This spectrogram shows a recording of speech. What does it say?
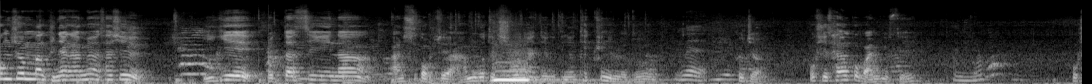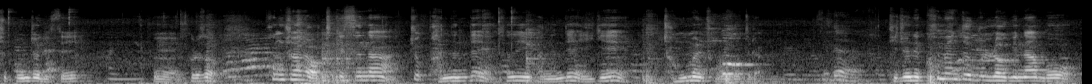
예. 펑션만 그냥 하면 사실 이게 어디다 쓰이나 알 수가 없어요. 아무것도 지원이 안 음. 되거든요. 태큐 눌러도. 네. 그죠? 혹시 사용법 알고 있어요? 아니요. 어? 혹시 본 적 있어요? 예, 그래서 펑션을 어떻게 쓰나 쭉 봤는데 선생님이 봤는데 이게 정말 좋은 거더라고요. 네. 기존에 커맨드 블럭이나 뭐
